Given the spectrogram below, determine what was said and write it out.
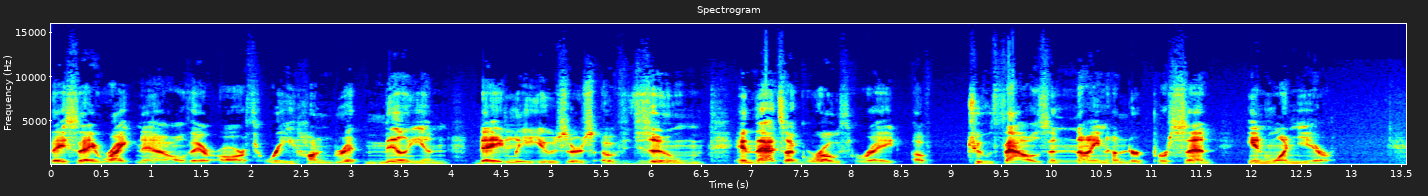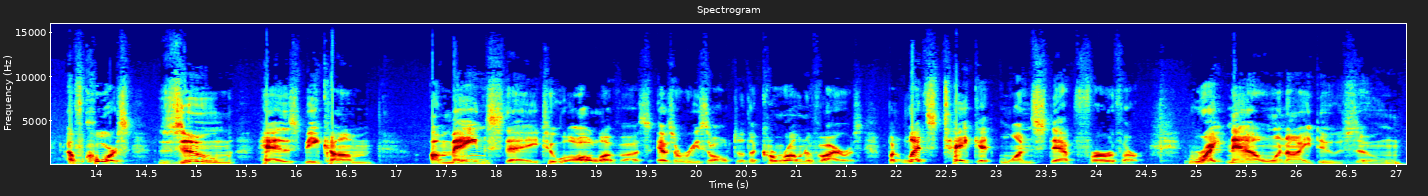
they say right now there are 300 million daily users of Zoom, and that's a growth rate of 2,900% in one year. Of course, Zoom has become a mainstay to all of us as a result of the coronavirus. But let's take it one step further. Right now, when I do Zoom,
